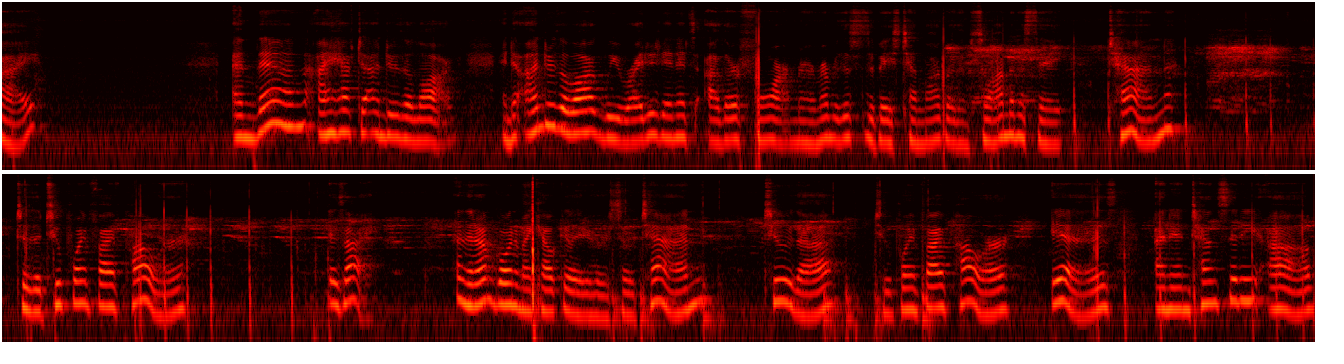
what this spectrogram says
i. And then I have to undo the log. And to undo the log, we write it in its other form. Now remember, this is a base 10 logarithm, so I'm going to say 10 to the 2.5 power is i. And then I'm going to my calculator here. So 10 to the 2.5 power is an intensity of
